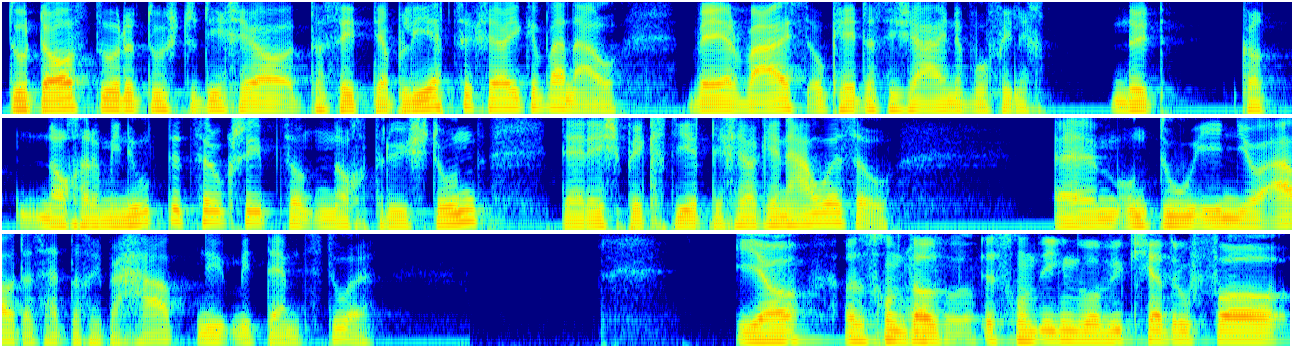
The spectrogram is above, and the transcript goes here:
durch das durch tust du dich ja, das etabliert sich ja irgendwann auch. Wer weiß, okay, das ist einer, der vielleicht nicht gerade nach einer Minute zurückschreibt, sondern nach drei Stunden, der respektiert dich ja genau so. Ähm, und du ihn ja auch. Das hat doch überhaupt nichts mit dem zu tun. Ja, also es kommt, halt, es kommt irgendwo wirklich darauf an,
